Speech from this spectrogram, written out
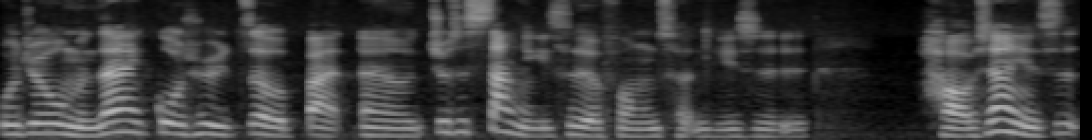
我觉得我们在过去这半，嗯，就是上一次的封城，其实好像也是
